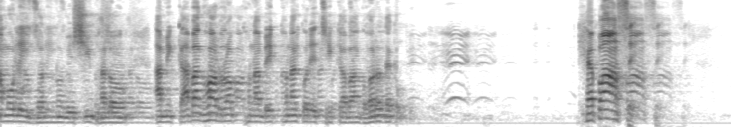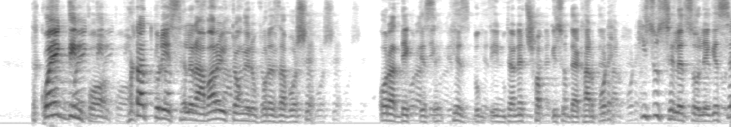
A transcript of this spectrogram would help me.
আমল এই জন্য বেশি ভালো। আমি কাবা ঘর রক্ষণাবেক্ষণা করেছি, কাবা ঘর দেখো। খেপা আছে। কয়েকদিন পর হঠাৎ করে ছেলেরা আবার ওই টঙের উপরে যা বসে, ওরা দেখতেছে ফেসবুক, ইন্টারনেট সবকিছু দেখার পরে কিছু ছেলে চলে গেছে,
